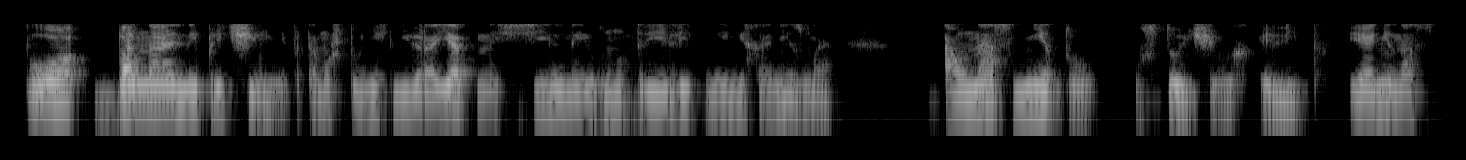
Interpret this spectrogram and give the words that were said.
по банальной причине, потому что у них невероятно сильные внутриэлитные механизмы, а у нас нету устойчивых элит. И они нас,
